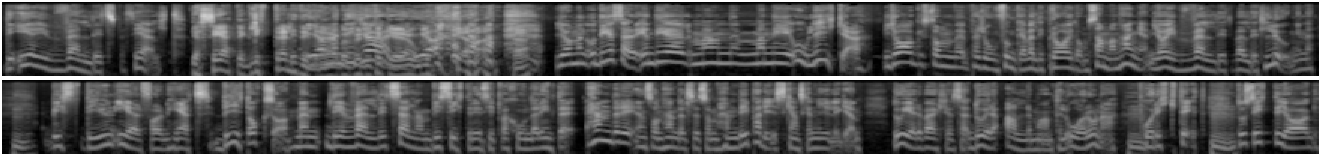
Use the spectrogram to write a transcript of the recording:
Det är ju väldigt speciellt. Jag ser att det glittrar lite i dina ja, ögon för du tycker det, det är roligt. Ja. ja. ja. men och det är så här, en del, man, man är olika. Jag som person funkar väldigt bra i de sammanhangen. Jag är väldigt, väldigt lugn. Mm. Visst, det är ju en erfarenhetsbit också, men det är väldigt sällan vi sitter i en situation där det inte händer det en sån händelse som hände i Paris ganska nyligen. Då är det verkligen så här, då är det allman till årorna, mm. på riktigt. Mm. Då sitter jag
